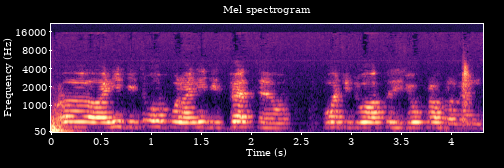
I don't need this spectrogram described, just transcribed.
oh, I need it open, I need it better, what you do after is your problem, and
